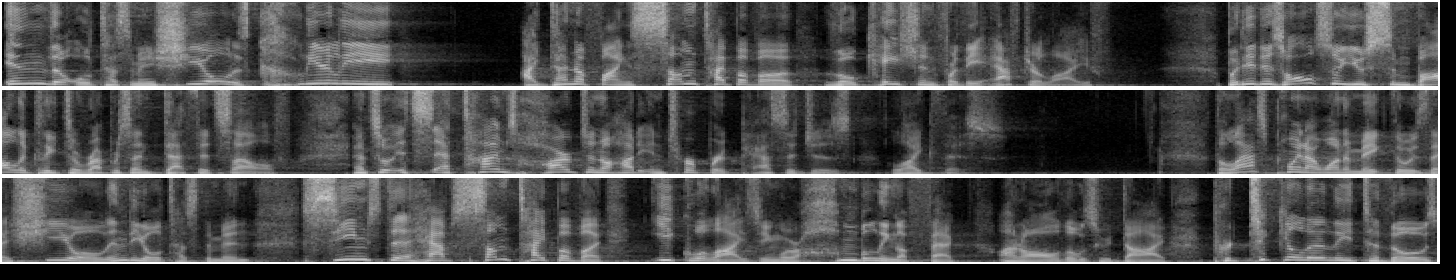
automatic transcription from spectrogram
in the Old Testament, Sheol is clearly identifying some type of a location for the afterlife, but it is also used symbolically to represent death itself. And so it's at times hard to know how to interpret passages like this. The last point I want to make, though, is that Sheol in the Old Testament seems to have some type of a equalizing or humbling effect on all those who die, particularly to those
